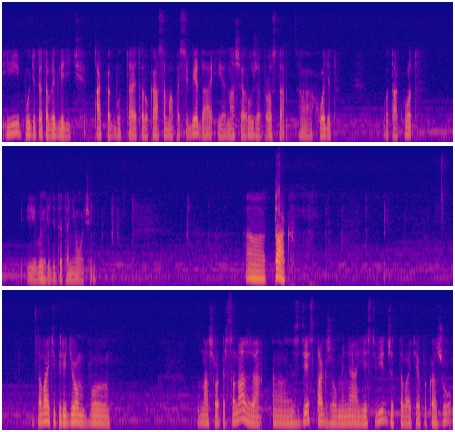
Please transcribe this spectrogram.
И будет это выглядеть так, как будто эта рука сама по себе, да, и наше оружие просто э, ходит вот так вот. И выглядит это не очень. А, так. Давайте перейдем в нашего персонажа. А, здесь также у меня есть виджет, давайте я покажу.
